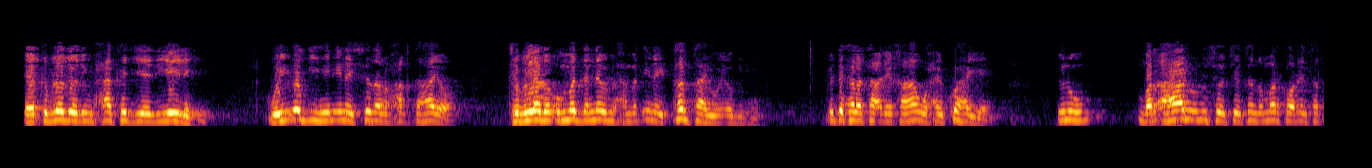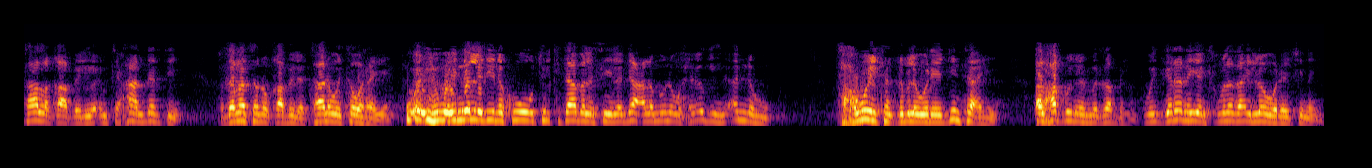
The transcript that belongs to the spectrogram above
ee qibladoodii maxaa ka jeediyey lihi way og yihiin inay sidanu xaq tahayoo qiblada ummadda nebi maxamed inay tan tahay way og yihiin midda kale taariikh ahaan waxay ku hayeen inuu mar ahaan unu soo jeedsanto marka hore inta taa la qaabiliyo imtixaan dartii haddana tan uu qaabilo taana way ka warhayeen. Waina aladiina kuwa uutul kitaaba la siiyey layaclamuuna waxay og yihiin annahu taxwiilkan qiblo wareejinta ahi alxaqu inuu min rabbihim. Way garanayeen qibladaa in loo wareejinayo.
